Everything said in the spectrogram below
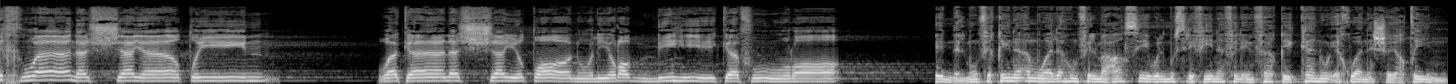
إخوان الشياطين وكان الشيطان لربه كفورا. إن المنفقين أموالهم في المعاصي والمسرفين في الإنفاق كانوا إخوان الشياطين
